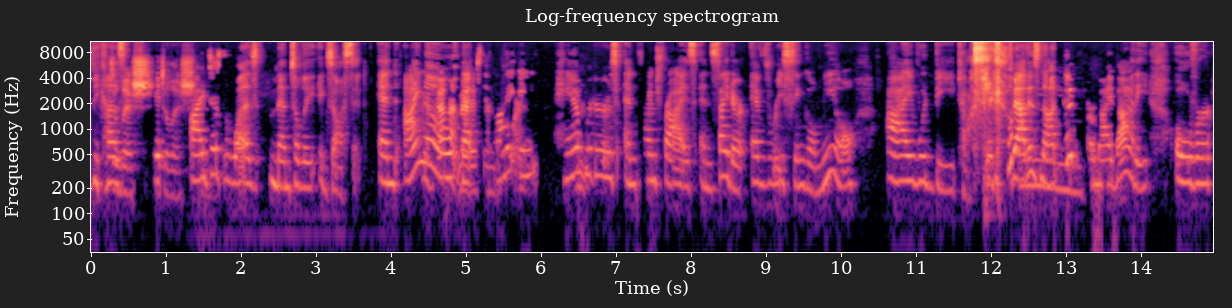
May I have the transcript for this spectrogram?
because delish, it, delish. I just was mentally exhausted. And I know that, that I ate hamburgers and french fries and cider every single meal, I would be toxic. that is not good mm. for my body over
